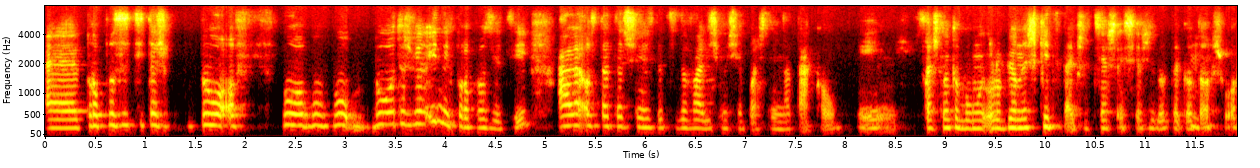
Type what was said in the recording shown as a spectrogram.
E, propozycji też było, było, było, było też wiele innych propozycji, ale ostatecznie zdecydowaliśmy się właśnie na taką. I zresztą to był mój ulubiony szkic, także cieszę się, że do tego mhm. doszło.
